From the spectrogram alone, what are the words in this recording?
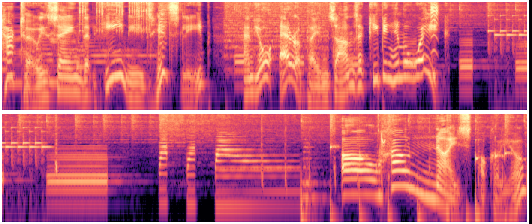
Pato is saying that he needs his sleep and your aeroplane sounds are keeping him awake. Oh, how nice, Pocoyo.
